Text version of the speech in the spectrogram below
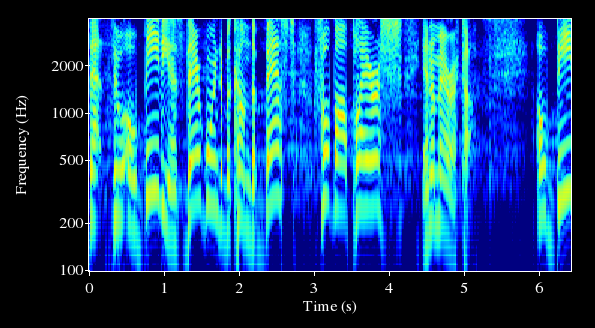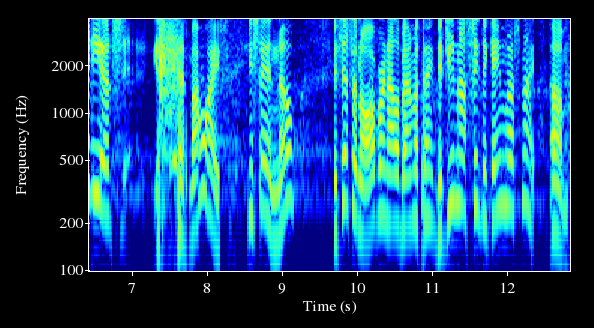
that through obedience, they're going to become the best football players in America. Obedience, my wife, you saying no? Is this an Auburn, Alabama thing? Did you not see the game last night? Um,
